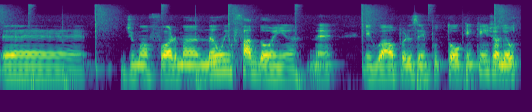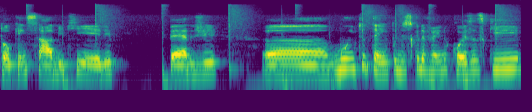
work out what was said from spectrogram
é, de uma forma não enfadonha, né? Igual, por exemplo, Tolkien. Quem já leu Tolkien sabe que ele perde uh, muito tempo descrevendo coisas que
